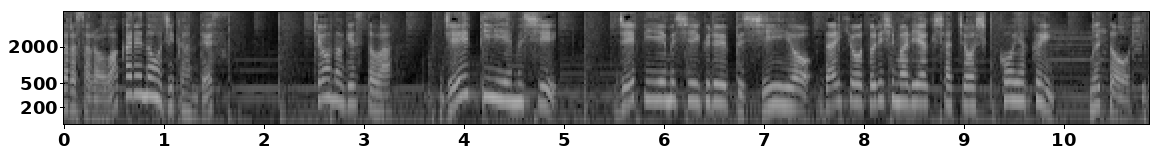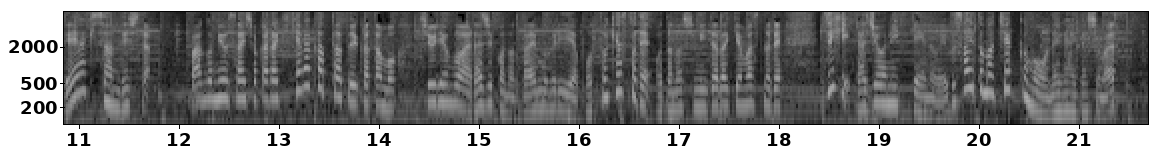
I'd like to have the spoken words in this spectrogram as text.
そろそろお別れのお時間です。今日のゲストは JPMC JPMC グループ CEO 代表取締役社長執行役員武藤秀明さんでした。番組を最初から聞けなかったという方も終了後はラジコのタイムフリーやポッドキャストでお楽しみいただけますのでぜひラジオ日経のウェブサイトのチェックもお願いいたします。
